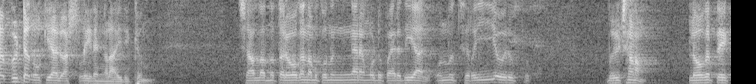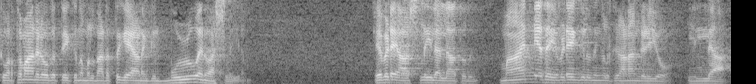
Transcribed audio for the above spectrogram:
എവിടെ നോക്കിയാലും അശ്ലീലങ്ങളായിരിക്കും. ശാല അന്നത്തെ ലോകം നമുക്കൊന്ന് ഇങ്ങനെ അങ്ങോട്ട് പരതിയാൽ ഒന്ന് ചെറിയ ഒരു വീക്ഷണം ലോകത്തേക്ക് വർത്തമാന ലോകത്തേക്ക് നമ്മൾ നടത്തുകയാണെങ്കിൽ മുഴുവനും അശ്ലീലം. എവിടെ അശ്ലീലല്ലാത്തത്? മാന്യത എവിടെയെങ്കിലും നിങ്ങൾക്ക് കാണാൻ കഴിയോ? ഇല്ല.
